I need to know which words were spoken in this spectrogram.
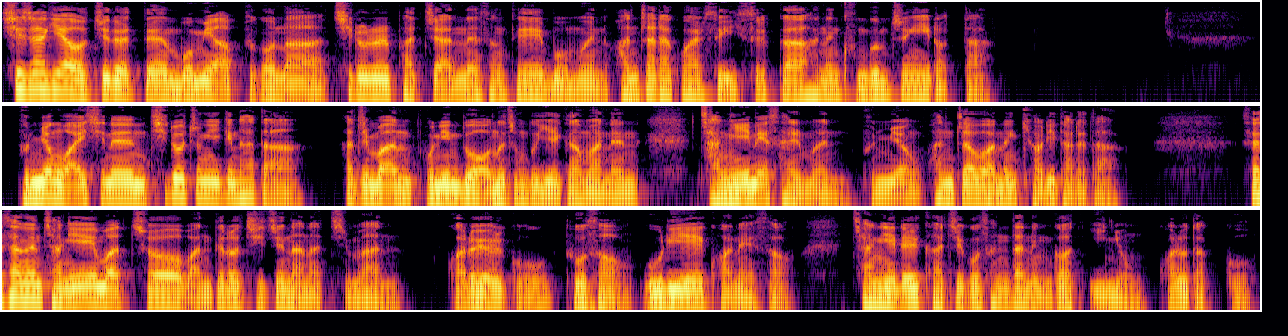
시작이야 어찌됐든 몸이 아프거나 치료를 받지 않는 상태의 몸은 환자라고 할 수 있을까 하는 궁금증이 일었다. 분명 Y씨는 치료 중이긴 하다. 하지만 본인도 어느 정도 예감하는 장애인의 삶은 분명 환자와는 결이 다르다. 세상은 장애에 맞춰 만들어지진 않았지만 괄호 열고 도서 우리에 관해서 장애를 가지고 산다는 것 인용 괄호 닫고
